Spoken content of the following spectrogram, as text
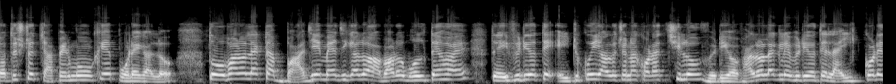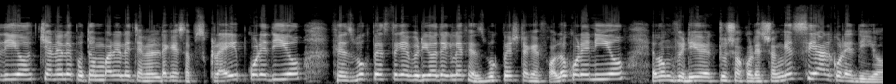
যথেষ্ট চাপের মুখে পড়ে গেল। তো ওভারঅল একটা বাজে ম্যাচ গেল আবারও বলতে হয়। তো এই ভিডিওতে এইটুকুই আলোচনা করার ছিল। ভিডিও ভালো লাগলে ভিডিওতে লাইক করে দিও। চ্যানেলে প্রথমবার এলে চ্যানেলটাকে সাবস্ক্রাইব করে দিও। ফেসবুক পেজ থেকে ভিডিও দেখলে ফেসবুক পেজটাকে ফলো করে নিও এবং ভিডিও একটু সকলের সঙ্গে শেয়ার করে দিও।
